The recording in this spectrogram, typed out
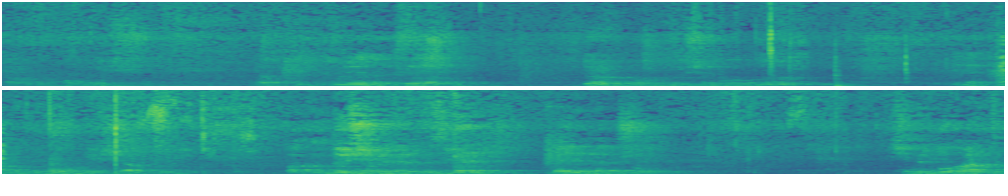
kalınlık 15 yaptık. Buraya da D 4 oldu döşeme oldu. Yine kalınlığı 15 yaptık. Bakın döşemelerimizle belirlenmiş oldu. Şimdi bu artık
